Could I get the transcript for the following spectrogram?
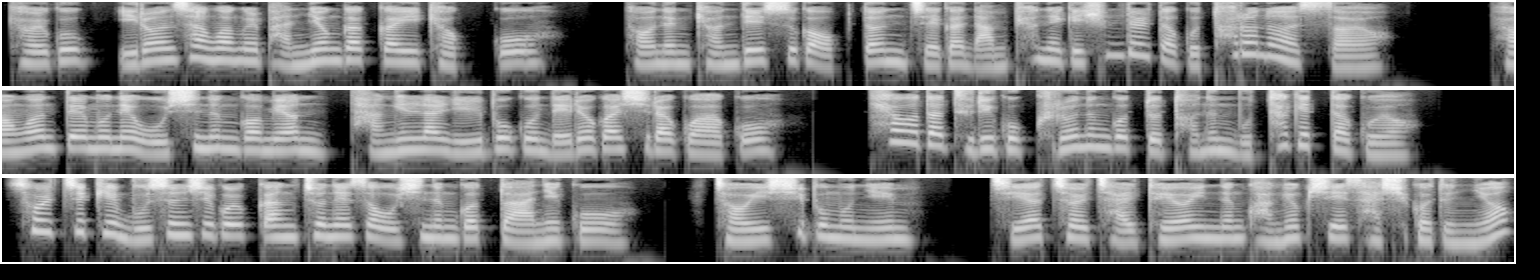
결국 이런 상황을 반년 가까이 겪고 더는 견딜 수가 없던 제가 남편에게 힘들다고 털어놓았어요. 병원 때문에 오시는 거면 당일날 일 보고 내려가시라고 하고 태워다 드리고 그러는 것도 더는 못하겠다고요. 솔직히 무슨 시골 깡촌에서 오시는 것도 아니고 저희 시부모님 지하철 잘 되어 있는 광역시에 사시거든요.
